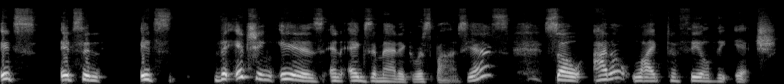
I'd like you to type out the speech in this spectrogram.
it's it's an it's the itching is an eczematic response yes? So i don't like to feel the itch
